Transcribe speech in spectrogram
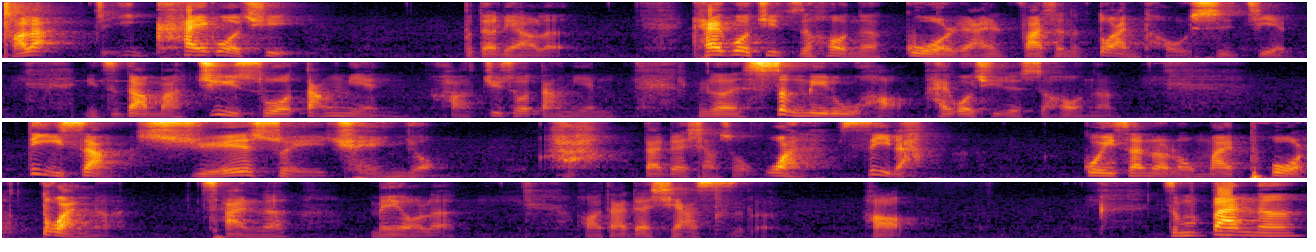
好了，这一开过去。不得了了，开过去之后呢，果然发生了断头事件，你知道吗？据说当年，好，据说当年那个胜利路好开过去的时候呢，地上血水全涌，哈，大家想说，完了，死了，龟山的龙脉破了，断了，惨了，没有了，好，大家吓死了，好，怎么办呢？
